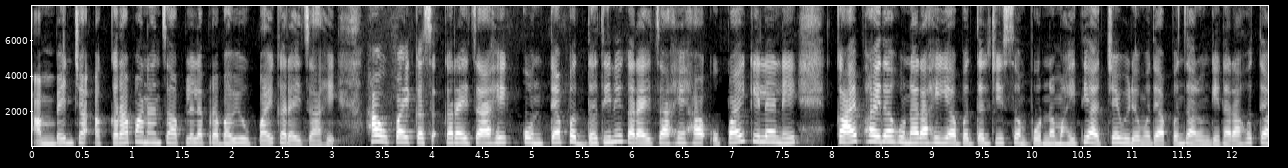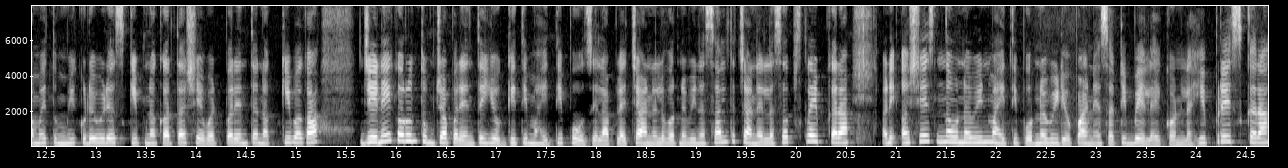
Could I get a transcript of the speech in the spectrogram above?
आंब्यांच्या अकरा पानांचा आपल्याला प्रभावी उपाय करायचा आहे. हा उपाय कसा करायचा आहे? कोणत्या पद्धतीने करायचा आहे? हा उपाय केल्याने काय फायदा होणार आहे? याबद्दलची संपूर्ण माहिती आजच्या व्हिडिओमध्ये आपण जाणून घेणार आहोत. त्यामुळे तुम्ही इकडे व्हिडिओ स्किप न करता शेवटपर्यंत नक्की बघा. जेणेकरून तुमच्यापर्यंत योग्य ती माहिती पोहोचेल. आपल्या चॅनलवर नवीन असाल तर चॅनलला सबस्क्राईब करा आणि असेच नवनवीन माहितीपूर्ण व्हिडिओ पाहण्यासाठी बेल आयकॉनलाही प्रेस करा.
